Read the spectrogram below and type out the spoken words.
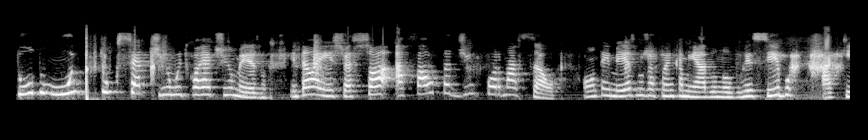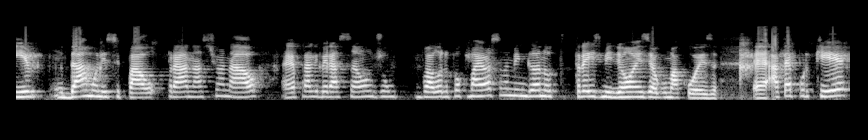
tudo muito certinho, muito corretinho mesmo. Então é isso, é só a falta de informação. Ontem mesmo já foi encaminhado um novo recibo aqui da municipal para a nacional, é, para liberação de um valor um pouco maior, se não me engano, 3 milhões e alguma coisa. É, até porque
